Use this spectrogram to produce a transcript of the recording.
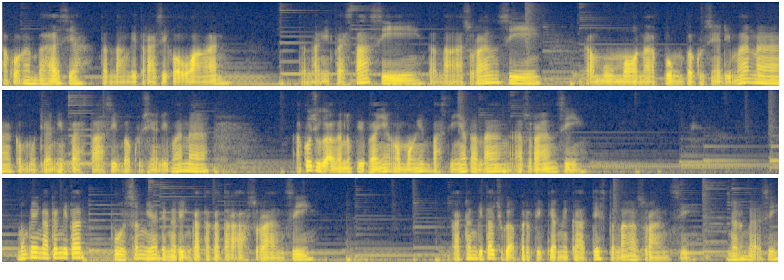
aku akan bahas ya tentang literasi keuangan, tentang investasi, tentang asuransi, kamu mau nabung bagusnya di mana, kemudian investasi bagusnya di mana. Aku juga akan lebih banyak ngomongin pastinya tentang asuransi. Mungkin kadang kita bosen ya dengerin kata-kata asuransi. Kadang kita juga berpikir negatif tentang asuransi. Bener nggak sih?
